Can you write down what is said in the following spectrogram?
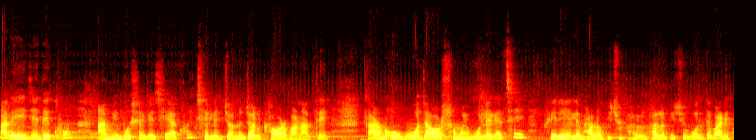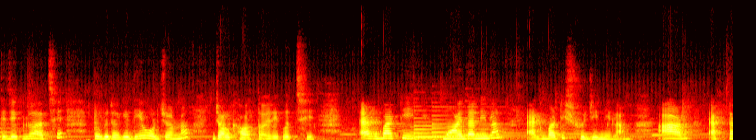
আর এই যে দেখুন, আমি বসে গেছি এখন ছেলের জন্য জলখাবার বানাতে। কারণ ও যাওয়ার সময় বলে গেছে, ফিরে এলে ভালো কিছু খাবে। ভালো কিছু বলতে বাড়িতে যেগুলো আছে, টুকিটাকি দিয়ে ওর জন্য জলখাবার তৈরি করছি। এক বাটি ময়দা নিলাম, এক বাটি সুজি নিলাম। আর একটা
